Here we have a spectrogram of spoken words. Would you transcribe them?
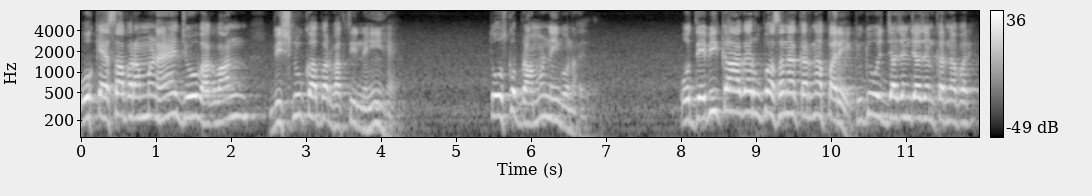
वो कैसा ब्राह्मण है जो भगवान विष्णु का पर भक्ति नहीं है? तो उसको ब्राह्मण नहीं बनाया वो देवी का अगर उपासना करना पड़े, क्योंकि वो जजन जाजन करना पड़े,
